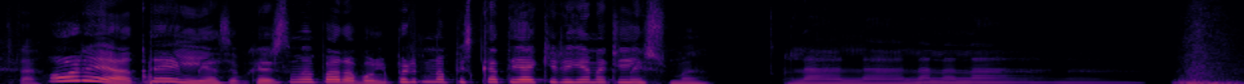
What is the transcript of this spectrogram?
Αυτά. Ωραία, τέλεια. Σε ευχαριστούμε πάρα πολύ. Πρέπει να πεις κάτι άκυρο για να κλείσουμε. Λα, λα, λα, λα, λα, λα.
